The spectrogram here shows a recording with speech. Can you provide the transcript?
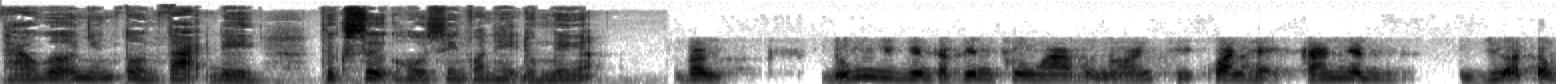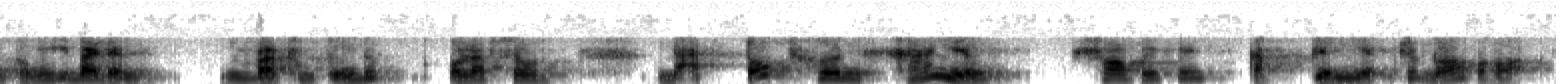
tháo gỡ những tồn tại để thực sự hồi sinh quan hệ đồng minh ạ? Vâng, Đúng như biên tập viên Phương Hoa vừa nói thì quan hệ cá nhân giữa Tổng thống Mỹ Biden và Thủ tướng Đức Olaf Scholz đã tốt hơn khá nhiều so với cái cặp tiền nhiệm trước đó của họ.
